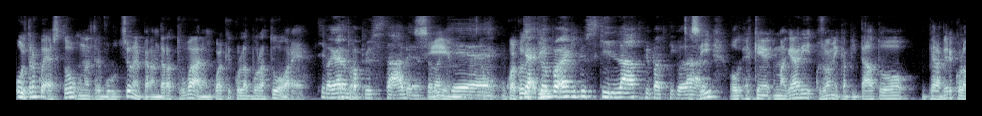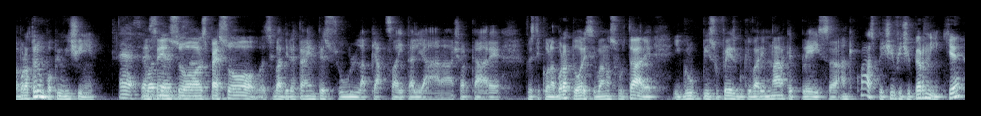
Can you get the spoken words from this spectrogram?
Oltre a questo, un'altra evoluzione per andare a trovare un qualche collaboratore. Sì, magari un po' più stabile, sì, che, qualcosa che, più... che è un po' anche più skillato, più particolare. Sì, o che magari, cosa mi è capitato, per avere collaboratori un po' più vicini eh, Nel senso, spesso si va direttamente sulla piazza italiana a cercare questi collaboratori, si vanno a sfruttare i gruppi su Facebook, i vari marketplace, anche qua specifici per nicchie,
